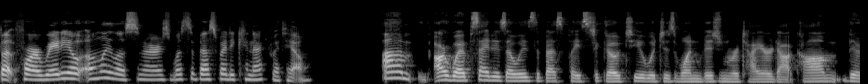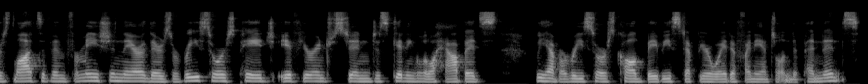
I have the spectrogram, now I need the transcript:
But for our radio only listeners, what's the best way to connect with you? Um, our website is always the best place to go to, which is onevisionretire.com. There's lots of information there. There's a resource page if you're interested in just getting little habits. We have a resource called Baby Step Your Way to Financial Independence.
